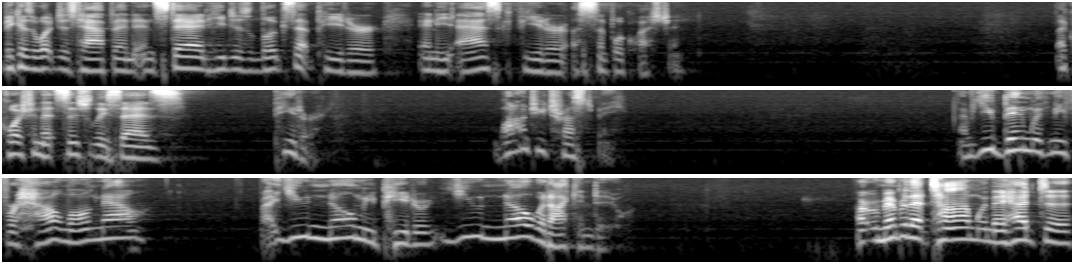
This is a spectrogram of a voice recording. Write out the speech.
because of what just happened. Instead, he just looks at Peter and he asks Peter a simple question a question that essentially says, Peter, why don't you trust me? Have you been with me for how long now? Right? You know me, Peter. You know what I can do. I remember that time when they had to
